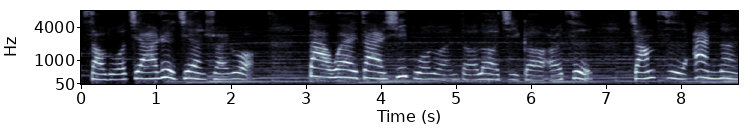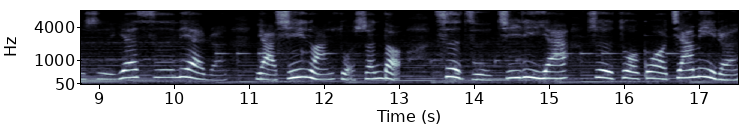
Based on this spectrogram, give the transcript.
扫罗家日渐衰弱。大卫在希伯伦得了几个儿子，长子暗嫩是耶斯列人亚希暖所生的，次子基利亚是做过加密人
